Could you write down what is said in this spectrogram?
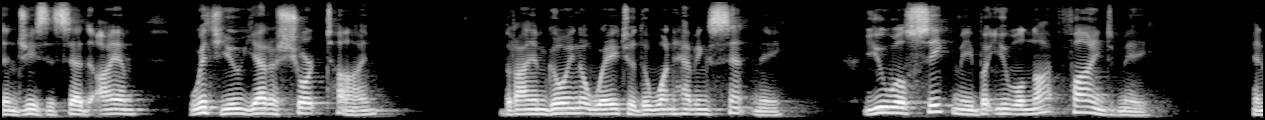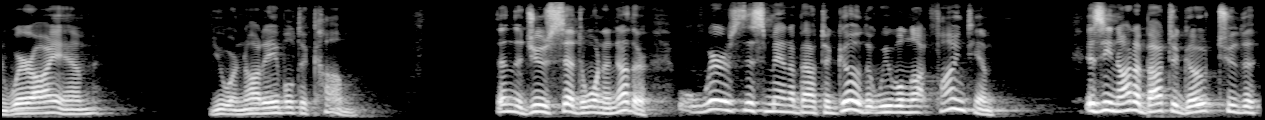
Then Jesus said, I am with you yet a short time, but I am going away to the one having sent me. You will seek me, but you will not find me. And where I am, you are not able to come. Then the Jews said to one another, Where is this man about to go that we will not find him? Is he not about to go to the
